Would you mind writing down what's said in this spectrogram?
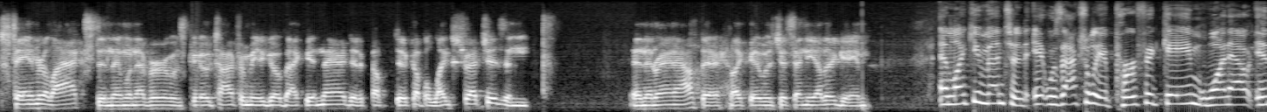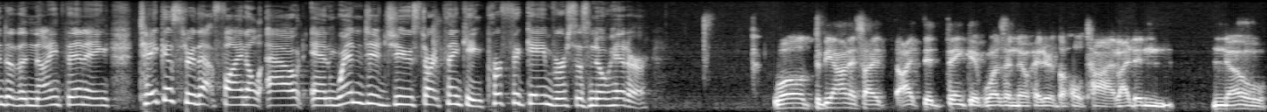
staying relaxed. And then whenever it was go time for me to go back in there, did a couple did a couple leg stretches and and then ran out there like it was just any other game. And like you mentioned, it was actually a perfect game, one out into the ninth inning. Take us through that final out, and when did you start thinking perfect game versus no-hitter? Well, to be honest, I, I did think it was a no-hitter the whole time. I didn't know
